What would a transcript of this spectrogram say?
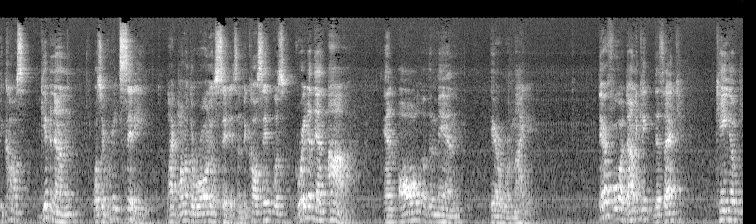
because Gibeon was a great city, like one of the royal cities, and because it was greater than Ai, and all of the men there were mighty. Therefore Adonizedek, king of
